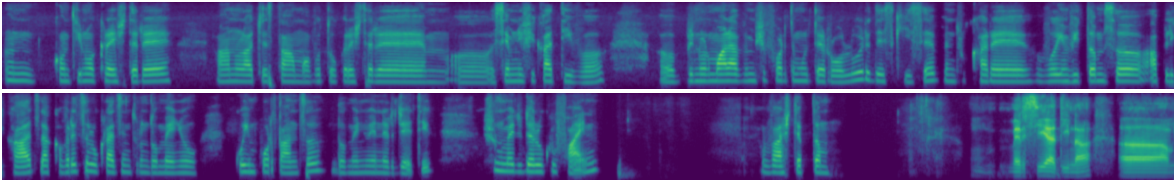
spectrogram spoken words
în continuă creștere. Anul acesta am avut o creștere uh, semnificativă. Uh, prin urmare, avem și foarte multe roluri deschise pentru care vă invităm să aplicați dacă vreți să lucrați într-un domeniu cu importanță, domeniul energetic și un mediu de lucru fain. Vă așteptăm! Mersi, Adina. Uh,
